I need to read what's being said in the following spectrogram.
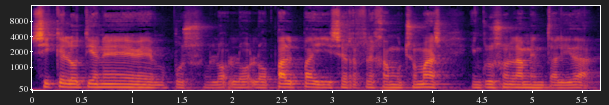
sí que lo tiene, pues lo, lo, lo, palpa y se refleja mucho más, incluso en la mentalidad.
